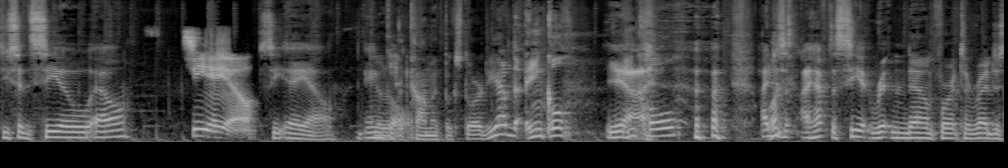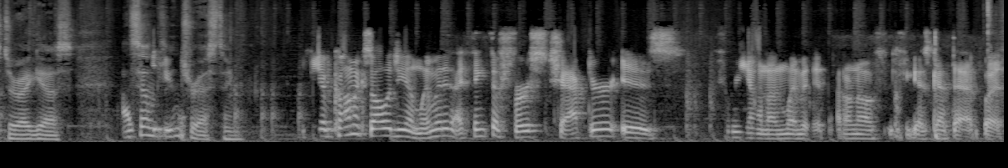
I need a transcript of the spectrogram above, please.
You said C O L C A L. C A L. Go to the Incal. comic book store. Do you have the ankle? Yeah. Inkhole? I just I have to see it written down for it to register, I guess. That sounds interesting. If you have Comixology Unlimited, I think the first chapter is free on Unlimited. I don't know if, if you guys got that, but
